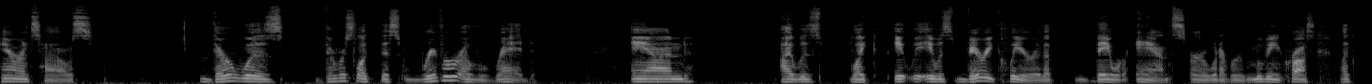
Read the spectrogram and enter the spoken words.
parents' house, there was there was like this river of red, and I was like, it it was very clear that they were ants or whatever moving across. Like,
